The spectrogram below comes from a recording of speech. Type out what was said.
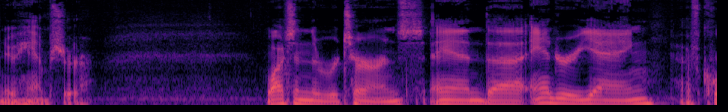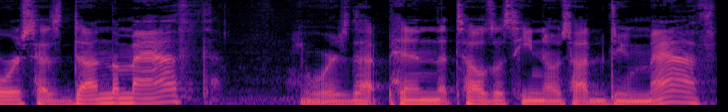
New Hampshire. Watching the returns. And uh, Andrew Yang, of course, has done the math. He wears that pin that tells us he knows how to do math.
